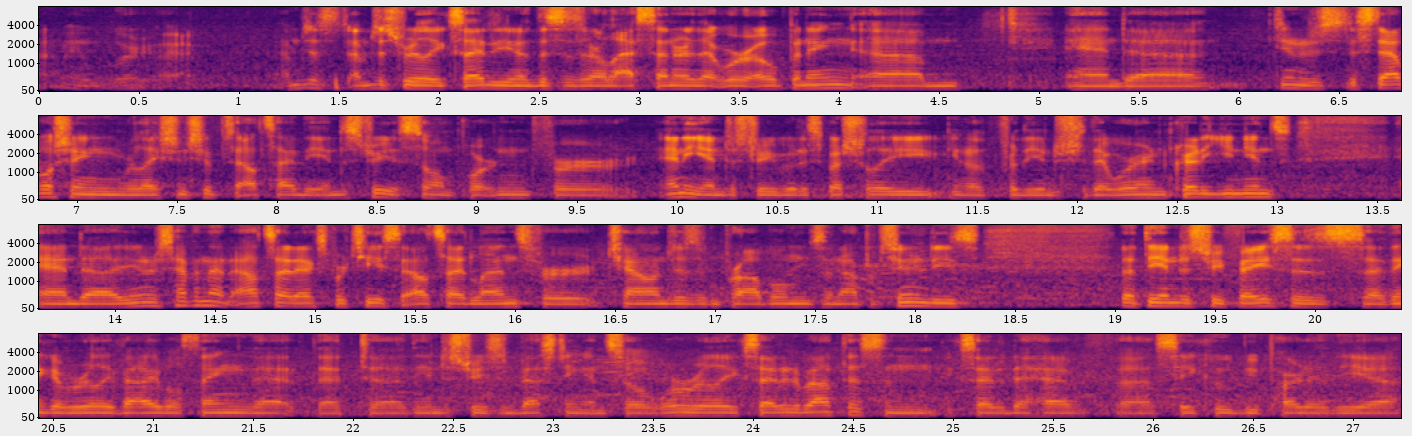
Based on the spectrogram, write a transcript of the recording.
I mean, we're, I'm just I'm just really excited. You know, this is our last center that we're opening, um, and uh, you know, just establishing relationships outside the industry is so important for any industry, but especially you know for the industry that we're in, credit unions, and uh, you know, just having that outside expertise, outside lens for challenges and problems and opportunities that the industry faces, I think, a really valuable thing that that uh, the industry is investing in. So we're really excited about this and excited to have uh, Sekou be part of the uh,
